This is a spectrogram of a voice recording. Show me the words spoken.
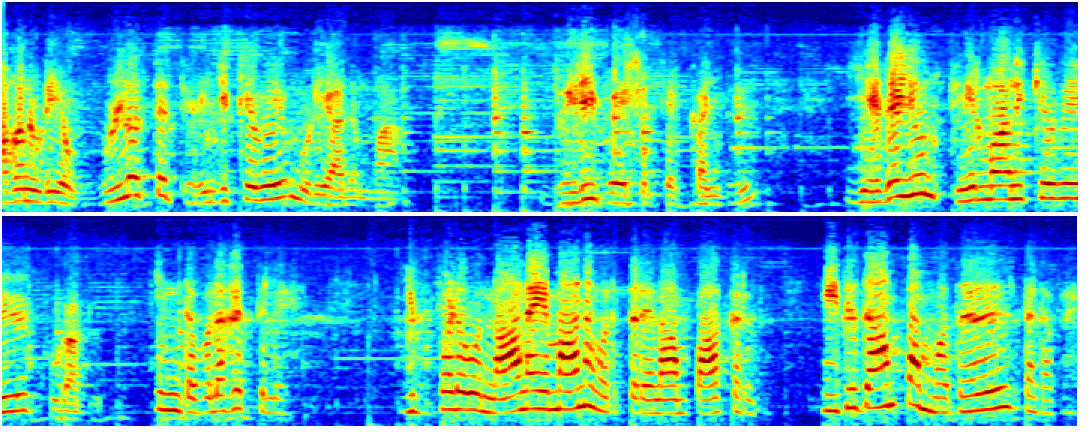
அவனுடைய உள்ளத்தை தெரிஞ்சுக்கவே முடியாதம்மா. வெளி வேஷத்தை கண்டு எதையும் தீர்மானிக்கவே கூடாது. இந்த உலகத்திலே இவ்வளவு நாணயமான ஒருத்தரை நாம் பார்க்கறது இதுதான்ப்பா முதல் தடவை.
